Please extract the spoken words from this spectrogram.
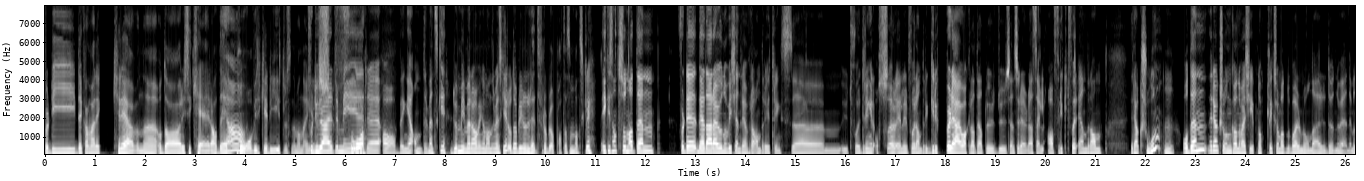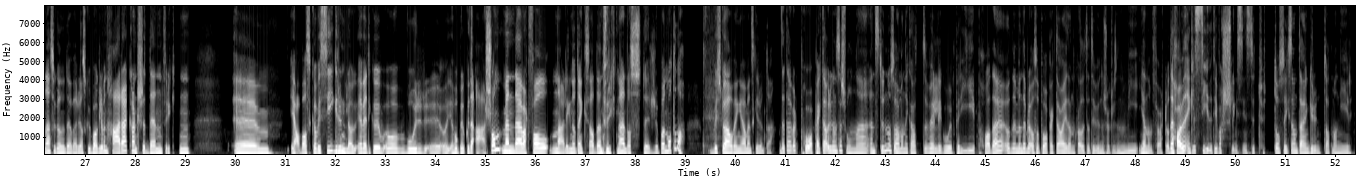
Fordi det kan være krevende å da risikere at det Ja. påvirker de ytelsene man ellers får. For du er mer får. avhengig av andre mennesker. Du er mye mer avhengig av andre mennesker, og da blir du redd for å bli oppfatta som vanskelig. Ikke sant? Sånn at den For det, det der er jo noe vi kjenner igjen fra andre ytringsutfordringer også, eller for andre grupper. Det er jo akkurat det at du, du sensurerer deg selv av frykt for en eller annen reaksjon. Mm. Og den reaksjonen kan jo være kjip nok, liksom at bare noen er dønn uenig med deg, så kan jo det være ganske ubehagelig. Men her er kanskje den frykten ehm, ja, hva skal vi si? Grunnlag Jeg vet ikke hvor øh, og Jeg håper jo ikke det er sånn, men det er i hvert fall nærliggende å tenke seg at den frykten er enda større på en måte, da. Hvis du er avhengig av mennesker rundt deg. Dette har vært påpekt av organisasjonene en stund, og så har man ikke hatt veldig god empiri på det. Det men det ble også påpekt da i den kvalitative undersøkelsen vi gjennomførte. Og det har jo egentlig side til varslingsinstituttet også, ikke sant. Det er en grunn til at man gir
